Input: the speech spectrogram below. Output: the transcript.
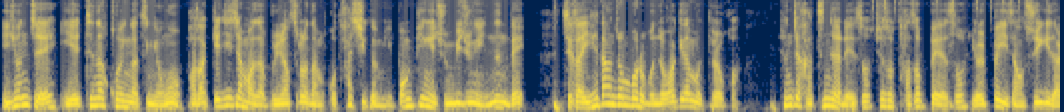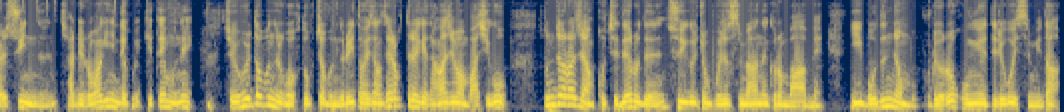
이 현재 이 에트나 코인 같은 경우 바닥 깨지자마자 물량 쓸어 담고 다시금 이 펌핑의 준비 중에 있는데 제가 이 해당 정보를 먼저 확인한 결과 현재 같은 자리에서 최소 5배에서 10배 이상 수익이 날 수 있는 자리로 확인이 되고 있기 때문에 저희 홀더분들과 구독자분들이 더 이상 세력들에게 당하지만 마시고 손절하지 않고 제대로 된 수익을 좀 보셨으면 하는 그런 마음에 이 모든 정보 무료로 공유해드리고 있습니다.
